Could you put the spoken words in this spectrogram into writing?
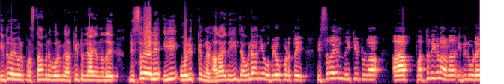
ഇതുവരെ ഒരു പ്രസ്താവന പോലും ഇറക്കിയിട്ടില്ല എന്നത് ഇസ്രയേൽ ഈ ഒരുക്കങ്ങൾ അതായത് ഈ ജൗലാനിയെ ഉപയോഗപ്പെടുത്തി ഇസ്രയേൽ നീക്കിയിട്ടുള്ള പദ്ധതികളാണ് ഇതിലൂടെ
